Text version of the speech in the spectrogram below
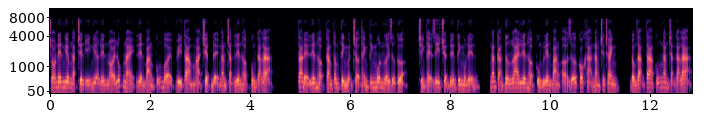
cho nên nghiêm ngặt trên ý nghĩa đến nói lúc này liên bang cũng bởi vì ta mà triệt để ngăn chặn liên hợp cùng gã lạ. Ta để liên hợp cam tâm tình nguyện trở thành tinh môn người giữ cửa, chỉnh thể di chuyển đến tinh môn đến, ngăn cản tương lai liên hợp cùng liên bang ở giữa có khả năng chiến tranh, đồng dạng ta cũng ngăn chặn gã lạ,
